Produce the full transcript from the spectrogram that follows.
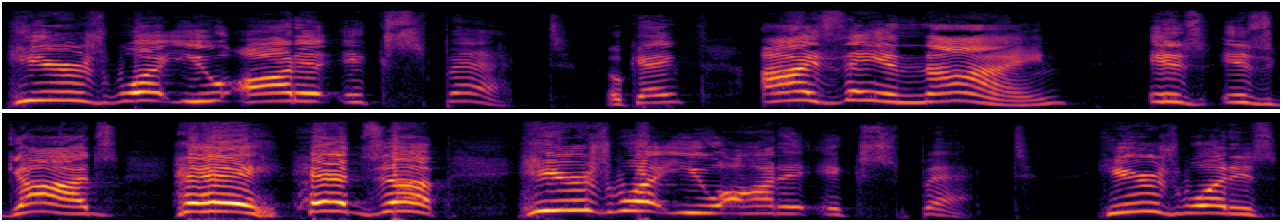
here's what you ought to expect. Okay? Isaiah 9 is, is God's, hey, heads up, here's what you ought to expect. Here's what is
